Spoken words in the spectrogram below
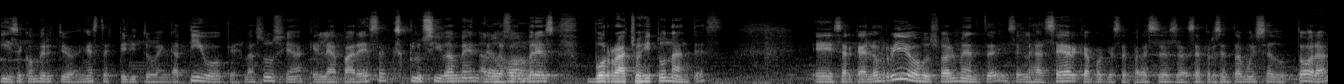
Y se convirtió en este espíritu vengativo, que es la sucia, que le aparece exclusivamente A a, los los hombres borrachos y tunantes eh, cerca de los ríos usualmente y se les acerca porque se, parece, se, se presenta muy seductora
